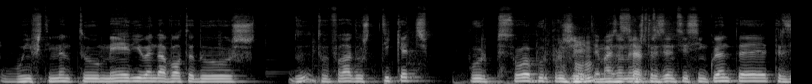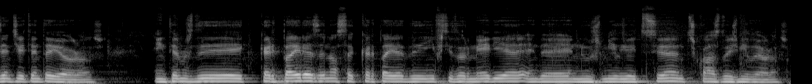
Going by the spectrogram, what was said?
O investimento médio anda à volta dos estou a falar dos tickets por pessoa por projeto, uhum, é mais ou menos certo. 350, 380 euros. Em termos de carteiras, a nossa carteira de investidor média ainda é nos 1.800, quase 2.000 euros.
